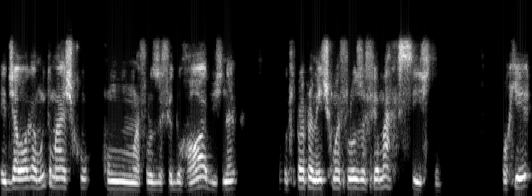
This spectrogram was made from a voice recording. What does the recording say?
ele dialoga muito mais com, com a filosofia do Hobbes, né? Do que propriamente com uma filosofia marxista. Porque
